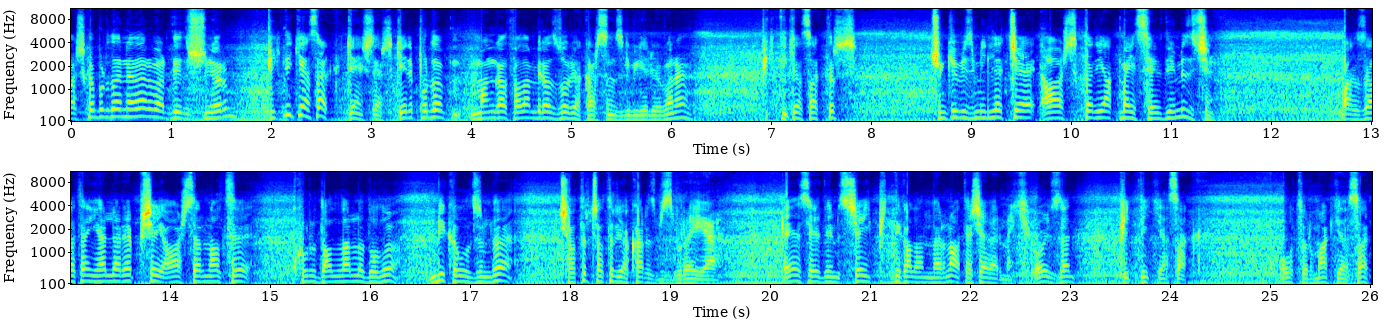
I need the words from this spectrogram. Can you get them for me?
Başka burada neler var diye düşünüyorum. Piknik yasak gençler. Gelip burada mangal falan biraz zor yakarsınız gibi geliyor bana. Piknik yasaktır. Çünkü biz milletçe ağaçlıkları yakmayı sevdiğimiz için. Bak zaten yerler hep şey ağaçların altı kuru dallarla dolu. Bir kıvılcımda çatır çatır yakarız biz burayı ya. En sevdiğimiz şey piknik alanlarını ateşe vermek. O yüzden piknik yasak. Oturmak yasak.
